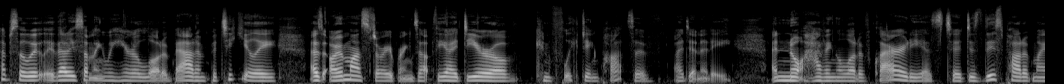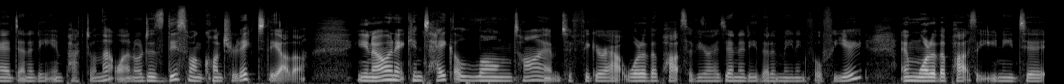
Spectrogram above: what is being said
absolutely. That is something we hear a lot about, and particularly as Omar's story brings up, the idea of conflicting parts of identity and not having a lot of clarity as to does this part of my identity impact on that one, or does this one contradict the other? You know, and it can take a long time to figure out what are the parts of your identity that are meaningful for you and what are the parts that you need to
